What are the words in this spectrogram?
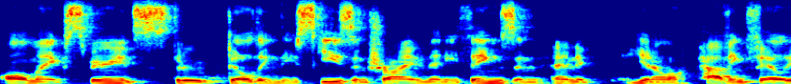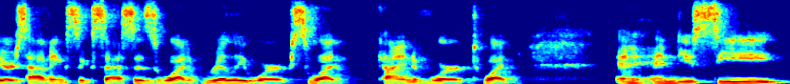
all my experience through building these skis and trying many things and, and, you know, having failures, having successes, what really works, what kind of worked, what, and, and you see,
